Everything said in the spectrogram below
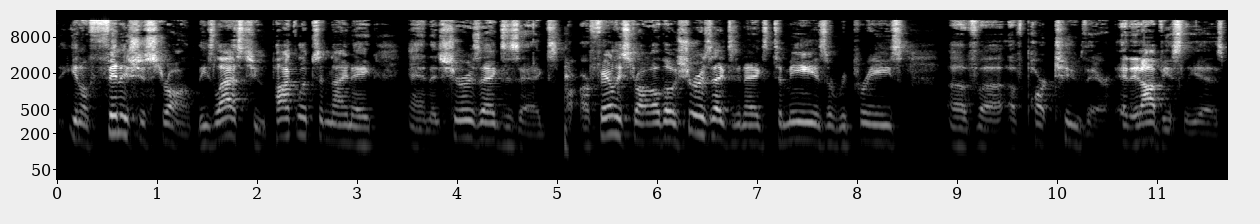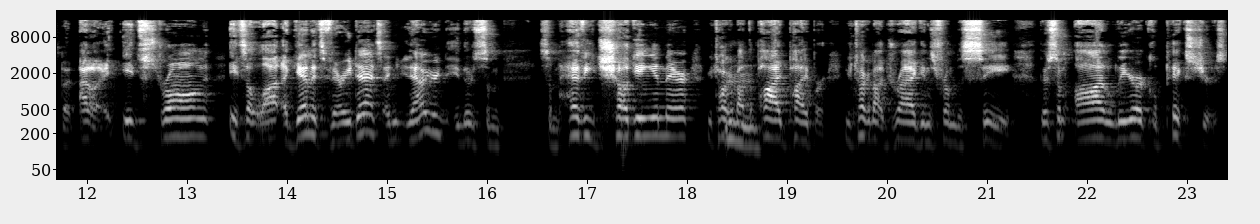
you know, finishes strong. These last two, Apocalypse and 9 8, and As Sure as Eggs is Eggs, are fairly strong. Although Sure as Eggs and Eggs, to me, is a reprise of uh, of part two there, and it obviously is. But I don't know. It's strong. It's a lot. Again, it's very dense, and now you're there's some some heavy chugging in there. You're talking mm-hmm. about the mm-hmm. Pied Piper. You're talking about dragons from the sea. There's some odd lyrical pictures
